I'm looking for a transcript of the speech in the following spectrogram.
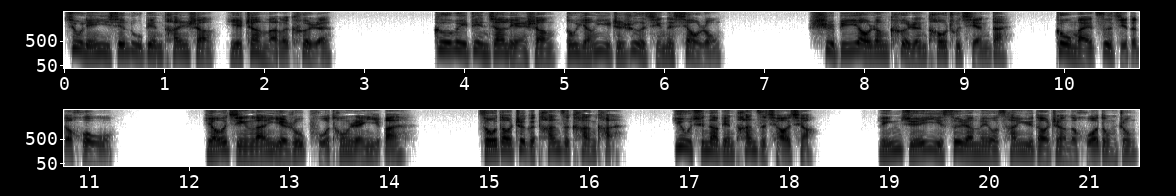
就连一些路边摊上也站满了客人，各位店家脸上都洋溢着热情的笑容。势必要让客人掏出钱袋购买自己的的货物。姚锦兰也如普通人一般，走到这个摊子看看，又去那边摊子瞧瞧。林觉义虽然没有参与到这样的活动中，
